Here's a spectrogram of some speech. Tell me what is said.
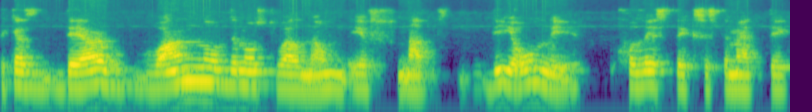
because they are one of the most well-known, if not the only holistic, systematic,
